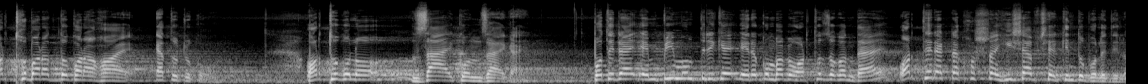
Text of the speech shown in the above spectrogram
অর্থ বরাদ্দ করা হয় এতটুকু। অর্থগুলো যায় কোন জায়গায়? প্রতিটা এমপি মন্ত্রীকে এরকমভাবে অর্থ যখন দেয়, অর্থের একটা খসড়া হিসাব সে কিন্তু বলে দিল।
